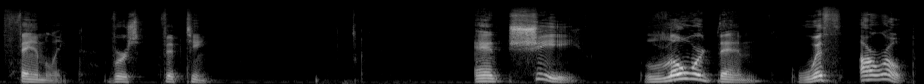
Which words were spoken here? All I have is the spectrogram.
family. Verse 15. And she lowered them with a rope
